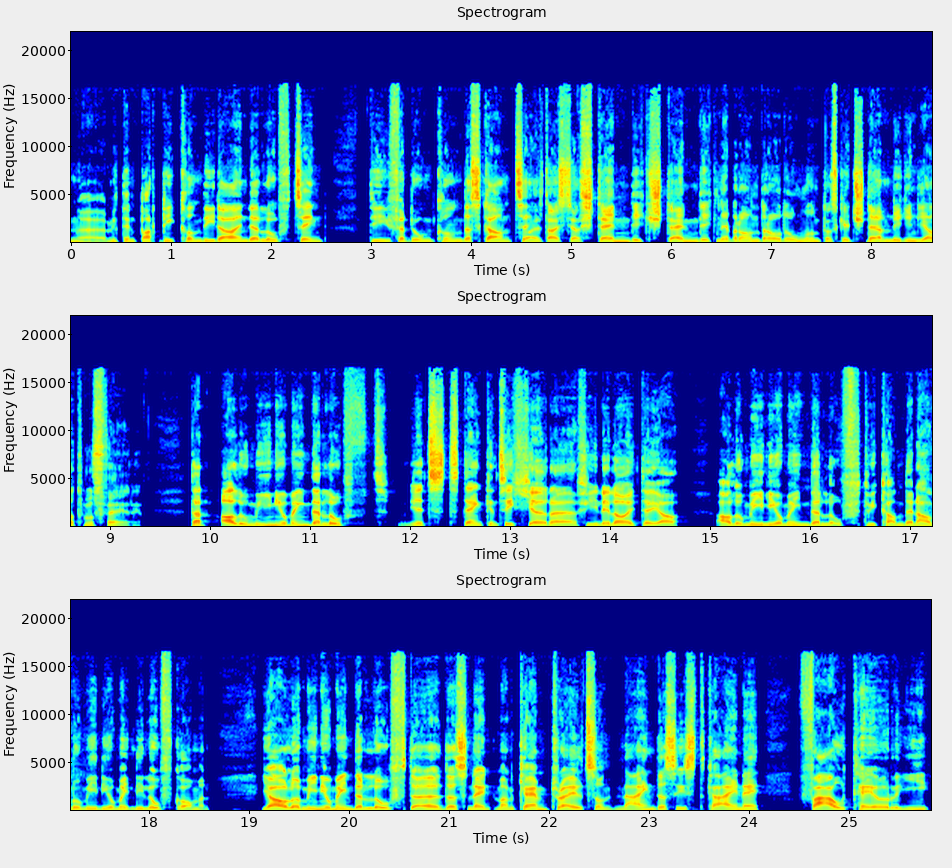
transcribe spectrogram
äh, mit den Partikeln, die da in der Luft sind, die verdunkeln das Ganze. Weil da ist ja ständig, ständig eine Brandrodung und das geht ständig in die Atmosphäre. Dann Aluminium in der Luft. Jetzt denken sicher äh, viele Leute, ja, Aluminium in der Luft. Wie kann denn Aluminium in die Luft kommen? ja, Aluminium in der Luft, äh, das nennt man Chemtrails und nein, das ist keine V-Theorie.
